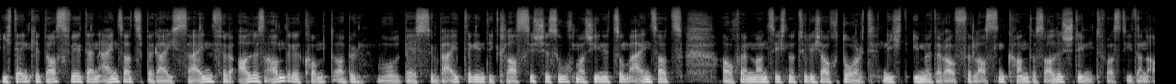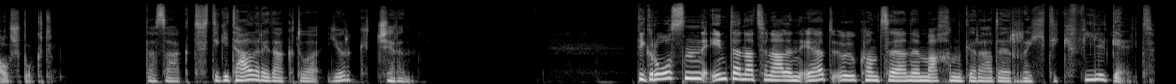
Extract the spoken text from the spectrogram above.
Ich denke, das wird ein Einsatzbereich sein. Für alles andere kommt aber wohl besser weiter in die klassische Suchmaschine zum Einsatz, auch wenn man sich natürlich auch dort nicht immer darauf verlassen kann, dass alles stimmt, was die dann ausspuckt. Das sagt Digitalredaktor Jörg Tschirren. Die großen internationalen Erdölkonzerne machen gerade richtig viel Geld.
